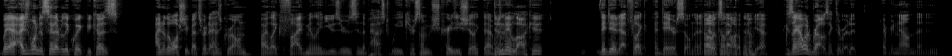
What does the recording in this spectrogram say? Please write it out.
but yeah, I just wanted to say that really quick because I know the Wall Street Bets Reddit has grown by like five million users in the past week or some crazy shit like that. Didn't they lock it? They did uh, for like a day or so, and then Oh, now it's back open. now. Yeah, because like I would browse like the Reddit every now and then, and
